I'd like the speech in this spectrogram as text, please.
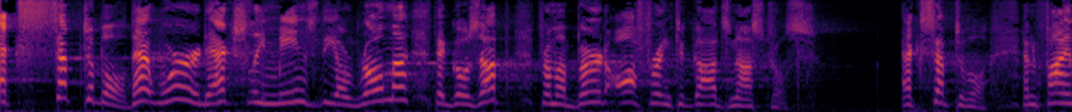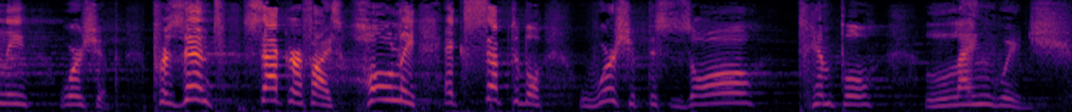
acceptable. That word actually means the aroma that goes up from a burnt offering to God's nostrils. Acceptable. And finally, worship. Present, sacrifice, holy, acceptable. Worship. This is all temple language.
